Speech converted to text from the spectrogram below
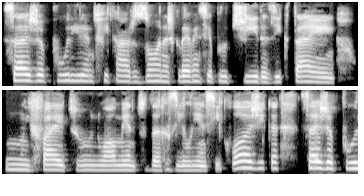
seja por identificar zonas que devem ser protegidas e que têm um efeito no aumento da resiliência ecológica, seja por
